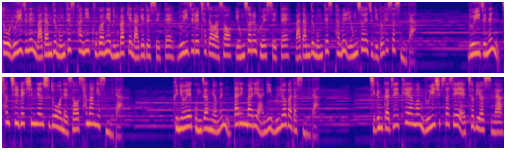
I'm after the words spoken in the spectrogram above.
또 루이즈는 마담 드 몽테스팡이 국왕의 눈밖에 나게 됐을 때 루이즈를 찾아와서 용서를 구했을 때 마담 드 몽테스팡을 용서해주기도 했었습니다. 루이즈는 1710년 수도원에서 사망했습니다. 그녀의 공장명은 딸인 마리안이 물려받았습니다. 지금까지 태양왕 루이 14세의 애첩이었으나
